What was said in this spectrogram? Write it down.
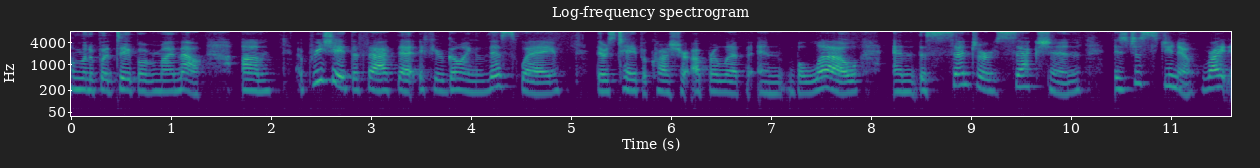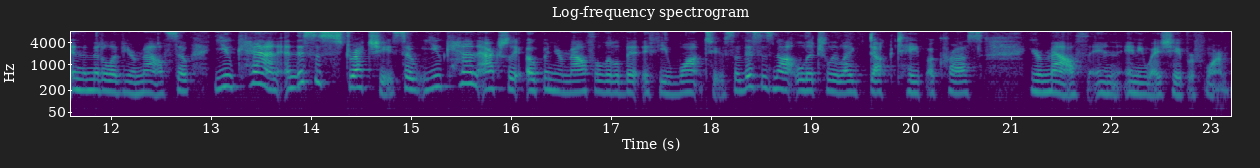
I'm going to put tape over my mouth. Um, appreciate the fact that if you're going this way, there's tape across your upper lip and below, and the center section is just, you know, right in the middle of your mouth. So you can, and this is stretchy, so you can actually open your mouth a little bit if you want to. So this is not literally like duct tape across your mouth in any way, shape, or form.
